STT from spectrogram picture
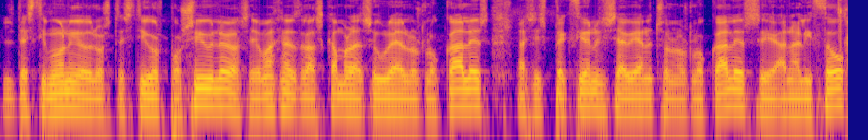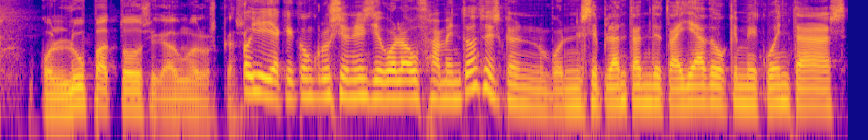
el testimonio de los testigos posibles, las imágenes de las cámaras de seguridad de los locales, las inspecciones que se habían hecho en los locales, se analizó con lupa todos y cada uno de los casos. Oye, ¿y a qué conclusiones llegó la UFAM entonces? en ese plan tan detallado que me cuentas,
